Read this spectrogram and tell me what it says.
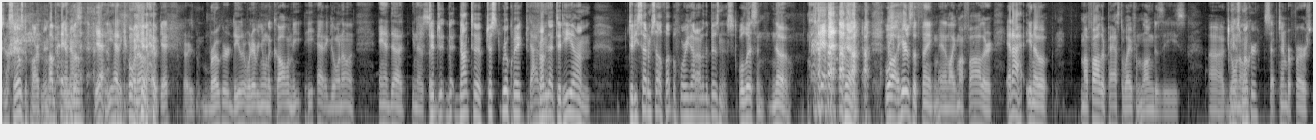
in the sales department. My man you know? was, yeah, he had it going on, okay? Or broker, dealer, whatever you want to call him, he, he had it going on. And, uh, you know, so did, did- not to just real quick from in. that. Did he um, did he set himself up before he got out of the business? well, listen, no, Yeah. Well, here's the thing, man. Like my father and I, you know, my father passed away from lung disease. Uh, going smoker? on September first.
